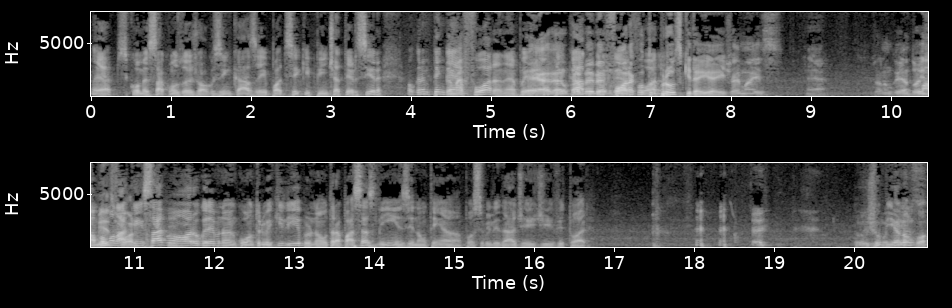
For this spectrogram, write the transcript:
É, se começar com os dois jogos em casa aí, pode ser que pinte a terceira. O Grêmio tem que ganhar mas- fora, né? Porque É, é, o problema é fora contra o Brusque, daí aí já é mais. É. Já não ganha dois Mas meses vamos lá, fora. quem sabe uma hora o Grêmio não encontre o equilíbrio, não ultrapasse as linhas e não tenha possibilidade aí de vitória. O Jubinha não, go...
